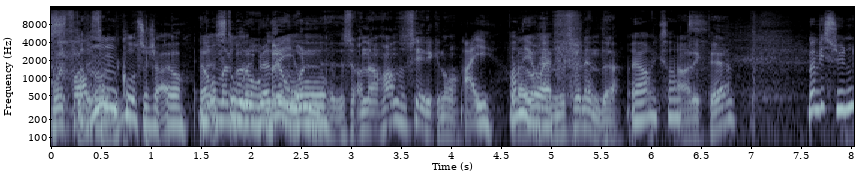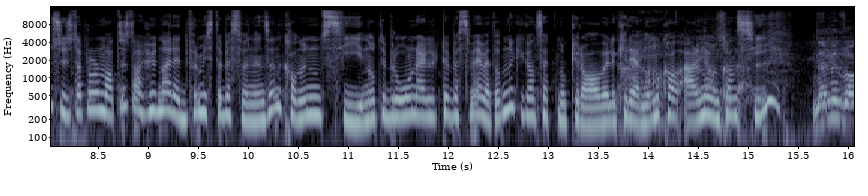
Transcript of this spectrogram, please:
Hvorfor? Han koser seg jo. Ja, men bro, Storebrødre gir jo broren han, sier ikke noe. Nei, han gir jo hennes venninne. Ja, ikke sant? Ja, riktig. Men hvis hun syns det er problematisk, da, hun er redd for å miste bestevennen sin, kan hun si noe til broren eller til bestevenn? Jeg vet at hun ikke kan sette noe krav eller kreve noe, men er det noe hun kan si? Nei, men hva,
